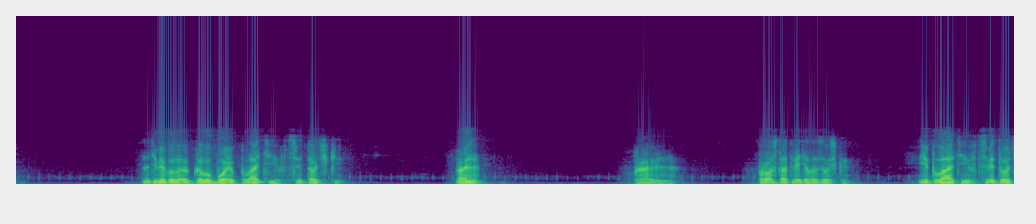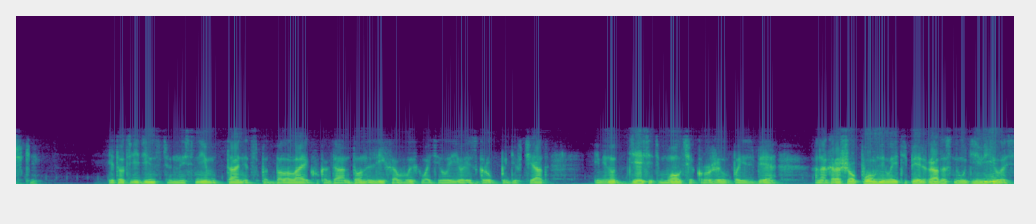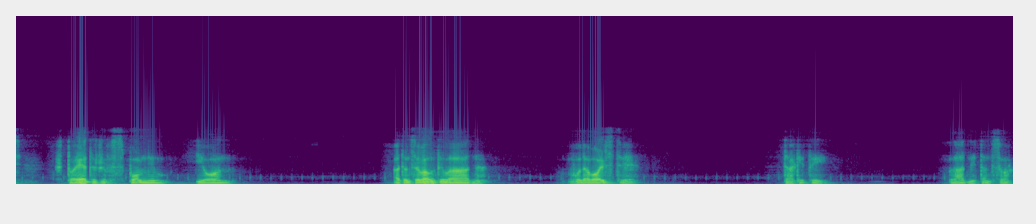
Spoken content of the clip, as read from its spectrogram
На тебе было голубое платье в цветочке. Правильно? Правильно. Просто ответила Зоська. И платье в цветочке, и тот единственный с ним танец под балалайку, когда Антон лихо выхватил ее из группы девчат — и минут десять молча кружил по избе. Она хорошо помнила и теперь радостно удивилась, что это же вспомнил и он. А танцевала ты ладно, в удовольствие. Так и ты, ладный танцор.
